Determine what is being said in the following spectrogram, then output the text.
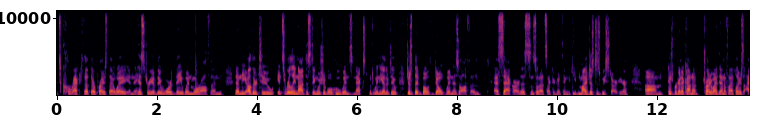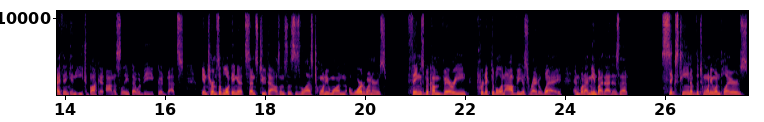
It's correct that they're priced that way. In the history of the award, they win more often than the other two. It's really not distinguishable who wins next between the other two, just that both don't win as often as sack artists. And so that's like a good thing to keep in mind just as we start here. Because um, we're going to kind of try to identify players, I think, in each bucket, honestly, that would be good bets. In terms of looking at since 2000, so this is the last 21 award winners things become very predictable and obvious right away. And what I mean by that is that 16 of the 21 players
